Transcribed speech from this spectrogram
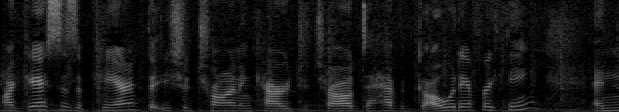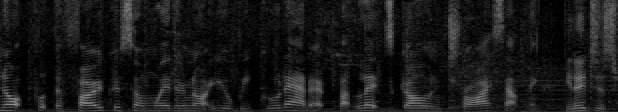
I guess as a parent that you should try and encourage your child to have a go at everything and not put the focus on whether or not you'll be good at it, but let's go and try something. You need to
